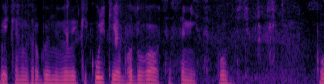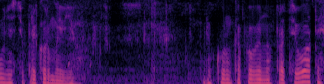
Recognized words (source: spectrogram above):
викинув, зробив невеликі кульки і обгодував це все місце повністю. Повністю прикормив його. Прикормка повинна працювати,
